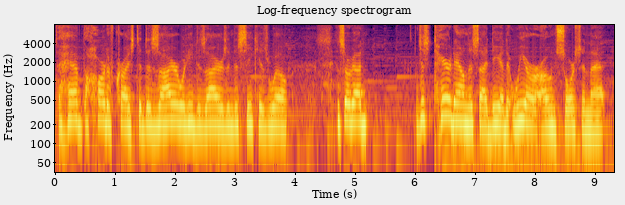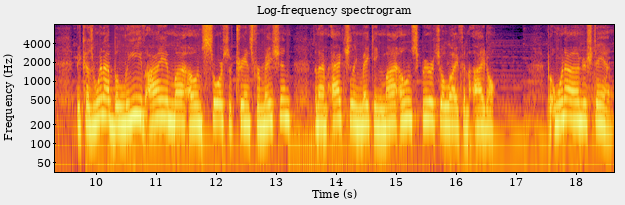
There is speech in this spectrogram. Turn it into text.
to have the heart of Christ, to desire what He desires and to seek His will. And so, God, just tear down this idea that we are our own source in that because when I believe I am my own source of transformation, then I'm actually making my own spiritual life an idol. But when I understand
